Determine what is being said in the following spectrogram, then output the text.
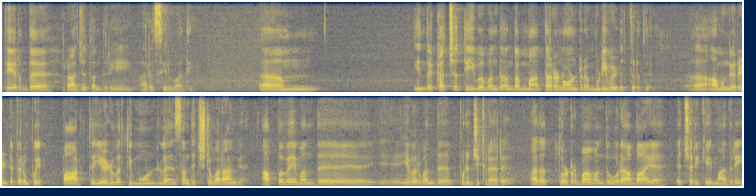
தேர்ந்த ராஜதந்திரி அரசியல்வாதி. இந்த கச்சத்தீவை வந்து அந்த அம்மா தரணுன்ற முடிவு எடுத்துருது. அவங்க ரெண்டு பேரும் போய் பார்த்து எழுபத்தி மூணில் சந்திச்சுட்டு வராங்க. அப்போவே வந்து இவர் வந்து புரிஞ்சுக்கிறாரு. அதை தொடர்பாக வந்து ஒரு அபாய எச்சரிக்கை மாதிரி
